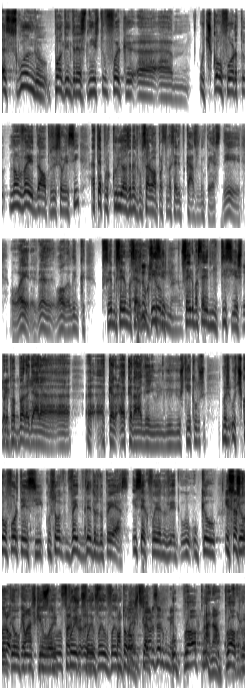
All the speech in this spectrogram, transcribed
O segundo ponto de interesse nisto foi que ah, ah, o desconforto não veio da oposição em si, até porque, curiosamente, começaram a aparecer uma série de casos no PSD, ou Eiras, eh, logo ali que saíram uma série de notícias, costume, é? saíram uma série de notícias para, para baralhar a, a, a, car- a caralha e, o- e os títulos, mas o desconforto em si começou, veio de dentro do PS. Isso é que foi o, o que eu. Isso acelerou. que eu- que Eu eu- acho que que eu- isso foi, foi, foi, foi, contou foi- bem. Os piores argumentos. O próprio, Ah, não. o próprio.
